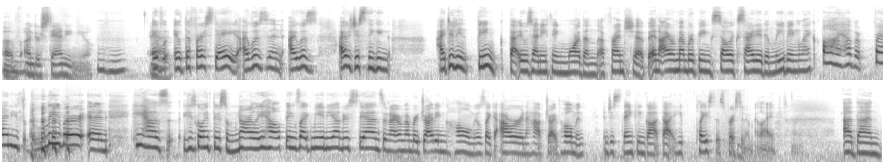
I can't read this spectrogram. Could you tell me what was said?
of mm-hmm. understanding you. Mm-hmm. It, it, the first day, I wasn't. I was. I was just thinking. I didn't think that it was anything more than a friendship, and I remember being so excited and leaving, like, "Oh, I have a friend. He's a believer, and he has. He's going through some gnarly health things like me, and he understands." And I remember driving home. It was like an hour and a half drive home, and, and just thanking God that He placed this person in my life. And then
